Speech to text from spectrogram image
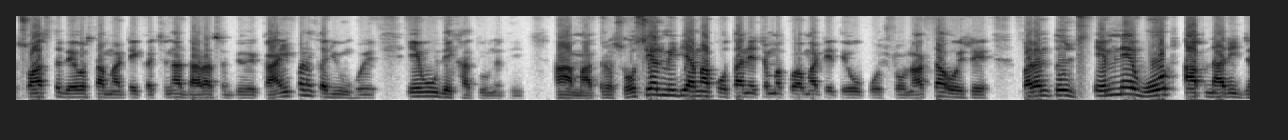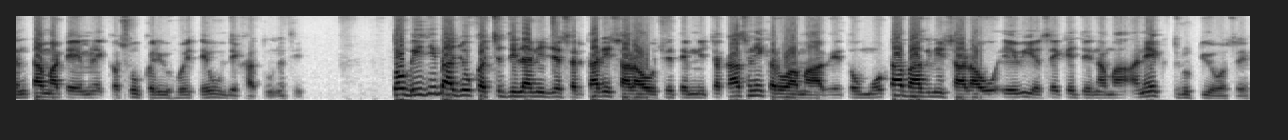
સ્વાસ્થ્ય વ્યવસ્થા માટે કચ્છના ધારાસભ્યોએ કાંઈ પણ કર્યું હોય એવું દેખાતું નથી. હા, માત્ર સોશિયલ મીડિયામાં પોતાને ચમકવા માટે તેઓ પોસ્ટો નાખતા હોય છે, પરંતુ એમને વોટ આપનારી જનતા માટે એમણે કશું કર્યું હોય તેવું દેખાતું નથી. તો બીજી બાજુ કચ્છ જિલ્લાની જે સરકારી શાળાઓ છે, તેમની ચકાસણી કરવામાં આવે તો મોટા ભાગની શાળાઓ એવી હશે કે જેનામાં અનેક ત્રુટિઓ હશે.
